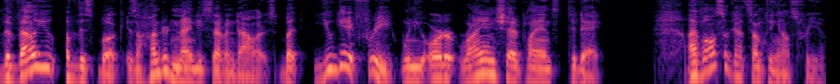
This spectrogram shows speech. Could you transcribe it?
The value of this book is $197, but you get it free when you order Ryan Shed Plans today. I've also got something else for you.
